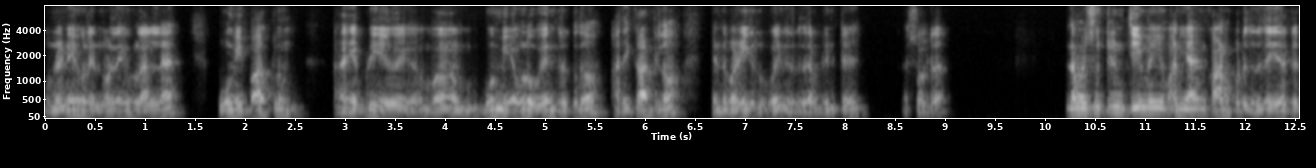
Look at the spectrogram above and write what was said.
உன் நினைவுகள் என்னோட நினைவுகள் அல்ல. பூமி பார்க்கலும் எப்படி பூமி எவ்வளவு உயர்ந்திருக்குதோ அதை காட்டிலும் என் வழிகள் உயர்ந்திருக்குது அப்படின்ட்டு சொல்றார். நம்மை சுற்றிலும் தீமையும் அநியாயம் காணப்படுகிறது. இதற்கு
